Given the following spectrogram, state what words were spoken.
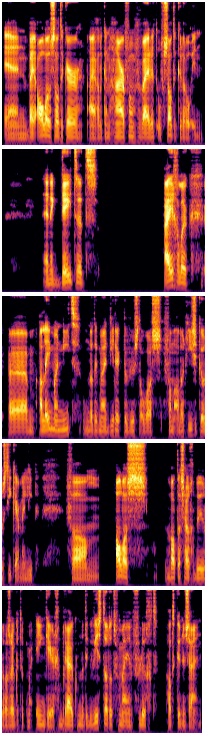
En bij alles zat ik er eigenlijk een haar van verwijderd of zat ik er al in. En ik deed het eigenlijk um, alleen maar niet, omdat ik mij direct bewust al was van alle risico's die ik ermee liep. Van alles wat er zou gebeuren als ik het ook maar één keer gebruik, omdat ik wist dat het voor mij een vlucht had kunnen zijn.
